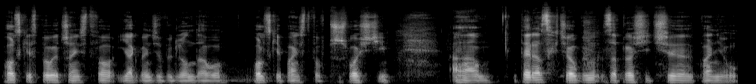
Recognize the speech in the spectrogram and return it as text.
polskie społeczeństwo, jak będzie wyglądało polskie państwo w przyszłości. A teraz chciałbym zaprosić e, panią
